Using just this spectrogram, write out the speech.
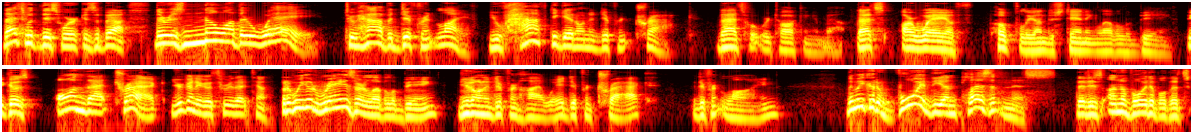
That's what this work is about. There is no other way to have a different life. You have to get on a different track. That's what we're talking about. That's our way of hopefully understanding level of being. Because on that track, you're going to go through that town. But if we could raise our level of being, get on a different highway, a different track, a different line, then we could avoid the unpleasantness that is unavoidable that's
